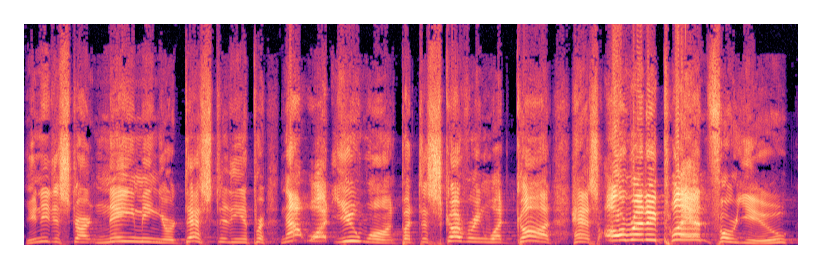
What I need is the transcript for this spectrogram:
You need to start naming your destiny and prayer. Not what you want, but discovering what God has already planned for you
